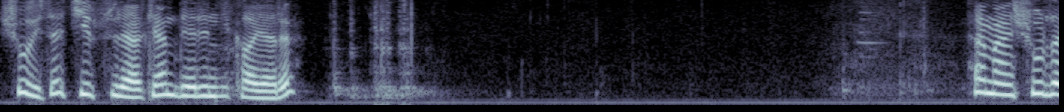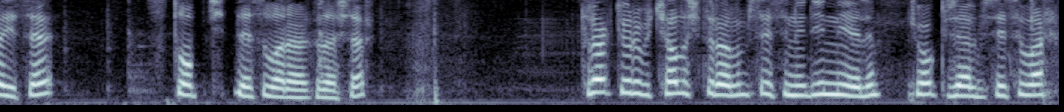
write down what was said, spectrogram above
Şu ise çift sürerken derinlik ayarı. Hemen şurada ise stop çitlesi var arkadaşlar. Traktörü bir çalıştıralım. Sesini dinleyelim. Çok güzel bir sesi var.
